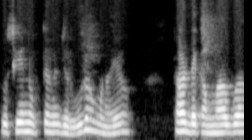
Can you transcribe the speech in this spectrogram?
ਤੁਸੀਂ ਇਹ ਨੁਕਤੇ ਨੂੰ ਜ਼ਰੂਰ ਅਪਣਾਇਓ। ਤੁਹਾਡੇ ਕੰਮ ਆਊਗਾ,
